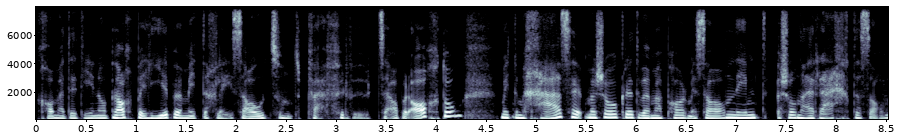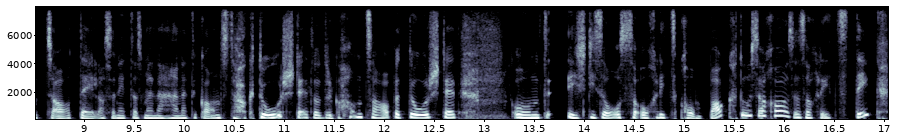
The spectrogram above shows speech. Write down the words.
kann man die noch nach Belieben mit ein bisschen Salz und Pfeffer würzen. Aber Achtung, mit dem Käse hat man schon, gerade wenn man Parmesan nimmt, schon einen rechten Salzanteil. Also nicht, dass man dann den ganzen Tag durchsteht oder den ganzen Abend durchsteht. Und ist die Sauce auch ein bisschen zu kompakt rausgekommen, also so ein bisschen zu dick,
